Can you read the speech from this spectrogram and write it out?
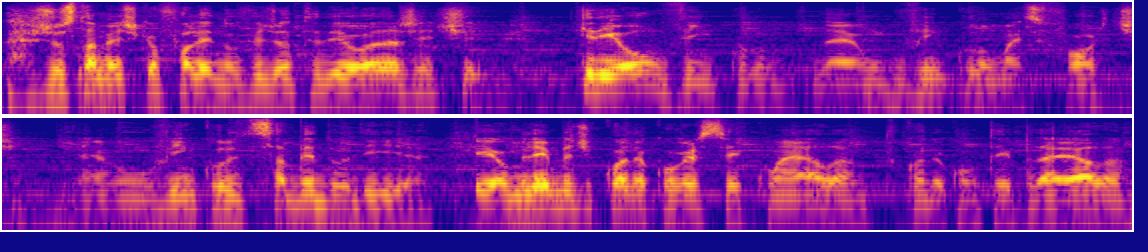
justamente o que eu falei no vídeo anterior, a gente criou um vínculo, né? um vínculo mais forte, né? um vínculo de sabedoria. Eu me lembro de quando eu conversei com ela, quando eu contei para ela,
